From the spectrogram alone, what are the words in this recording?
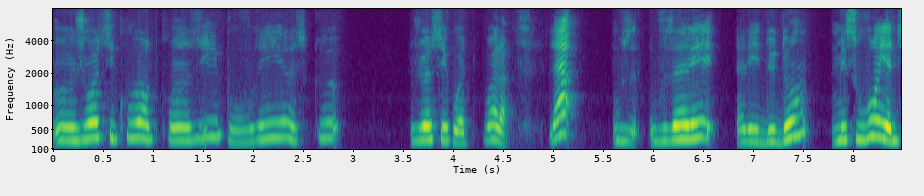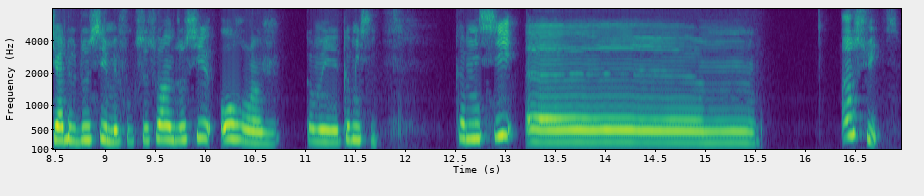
euh, World.zip pour ouvrir, est-ce que je sais quoi. Voilà. Là, vous, allez aller dedans, mais souvent il y a déjà le dossier, mais il faut que ce soit un dossier orange, comme, comme ici. Comme ici. Euh... Ensuite,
